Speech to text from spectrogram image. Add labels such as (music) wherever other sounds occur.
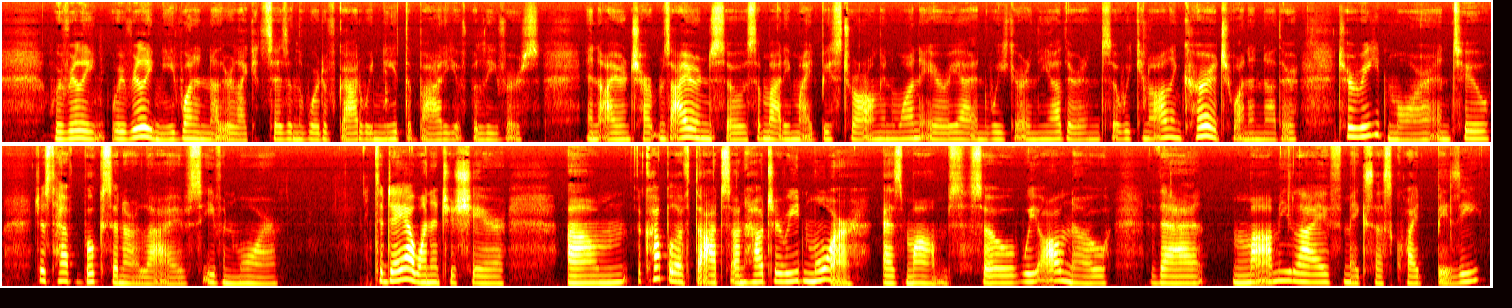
we really we really need one another like it says in the word of god we need the body of believers. And iron sharpens iron so somebody might be strong in one area and weaker in the other. And so we can all encourage one another to read more and to just have books in our lives even more. Today i wanted to share um, a couple of thoughts on how to read more as moms. So we all know that mommy life makes us quite busy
